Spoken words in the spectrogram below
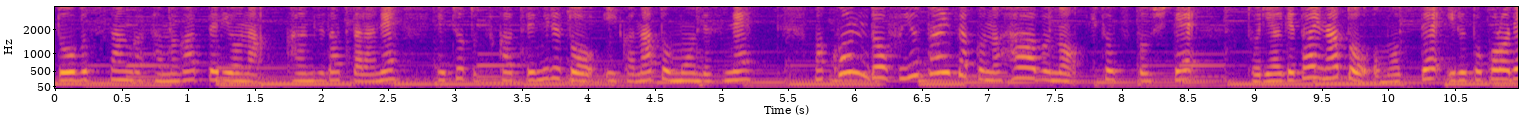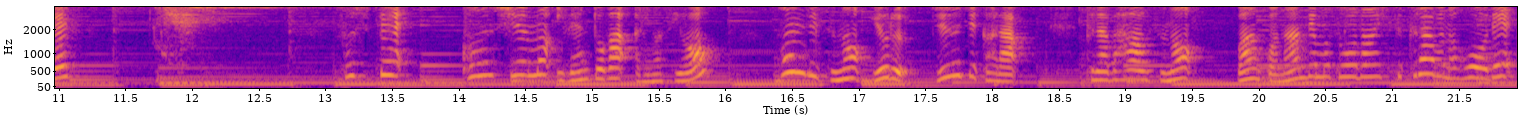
動物さんが寒がってるような感じだったらねちょっと使ってみるといいかなと思うんですね、まあ、今度冬対策のハーブの一つとして取り上げたいなと思っているところです。そして今週もイベントがありますよ。本日の夜10時からクラブハウスのワンコ何でも相談室クラブの方で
